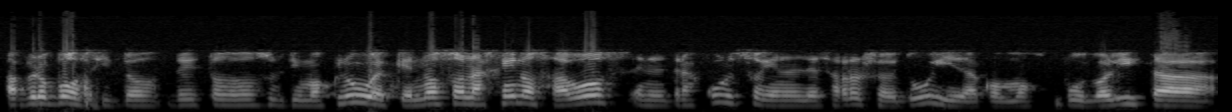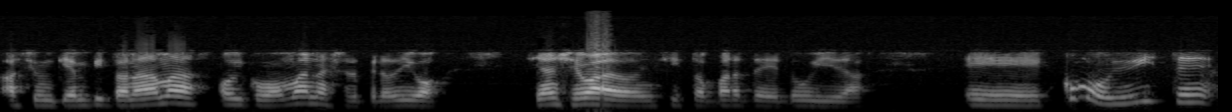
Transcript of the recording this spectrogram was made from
a propósito de estos dos últimos clubes que no son ajenos a vos en el transcurso y en el desarrollo de tu vida, como futbolista hace un tiempito nada más, hoy como manager, pero digo, se han llevado, insisto, parte de tu vida. Eh, ¿Cómo viviste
